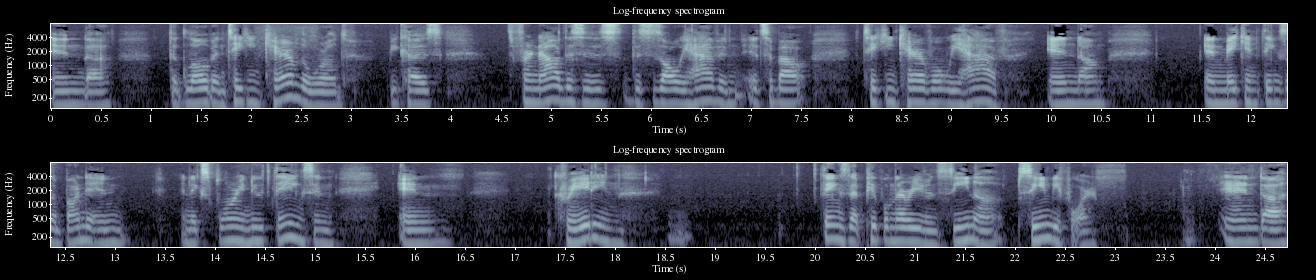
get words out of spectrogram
and uh, the globe and taking care of the world. Because for now this is this is all we have and it's about taking care of what we have and um and making things abundant and and exploring new things and and creating things that people never even seen uh seen before. And uh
